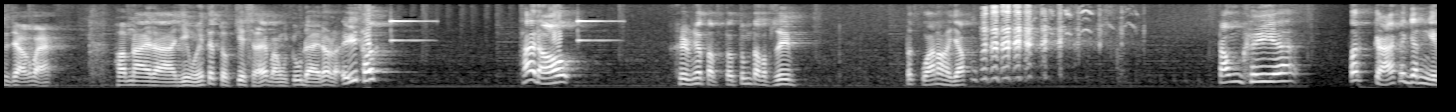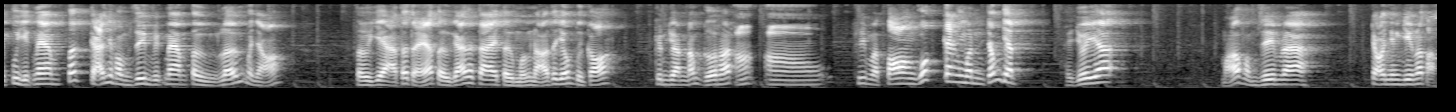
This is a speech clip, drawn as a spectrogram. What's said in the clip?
xin chào các bạn. Hôm nay là Duy Nguyễn tiếp tục chia sẻ với bạn một chủ đề đó là ý thức Thái độ. Khi chúng ta tập, chúng ta tập gym Tức quá nó hơi dốc. Trong khi á Tất cả các doanh nghiệp của Việt Nam Tất cả những phòng gym Việt Nam từ lớn và nhỏ Từ già tới trẻ, từ gái tới trai Từ mượn nợ tới vốn từ có Kinh doanh đóng cửa hết. Khi mà toàn quốc căng mình chống dịch Thì Duy á Mở phòng gym ra Cho nhân viên nó tập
